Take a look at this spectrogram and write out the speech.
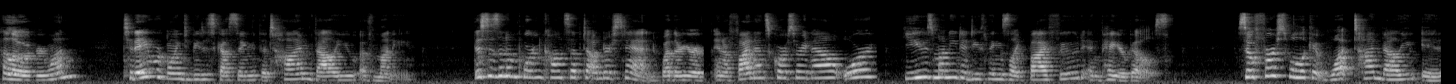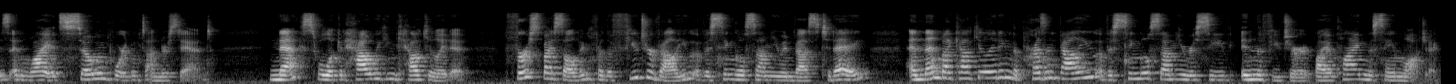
Hello everyone! Today we're going to be discussing the time value of money. This is an important concept to understand, whether you're in a finance course right now or you use money to do things like buy food and pay your bills. So first we'll look at what time value is and why it's so important to understand. Next, we'll look at how we can calculate it, first by solving for the future value of a single sum you invest today, and then by calculating the present value of a single sum you receive in the future by applying the same logic.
